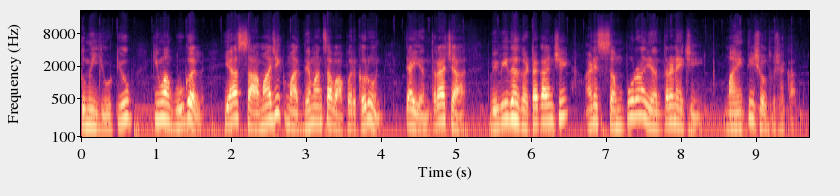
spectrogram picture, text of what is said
तुम्ही यूट्यूब किंवा गुगल या सामाजिक माध्यमांचा वापर करून त्या यंत्राच्या विविध घटकांची आणि संपूर्ण यंत्रणेची माहिती शोधू शकाल.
